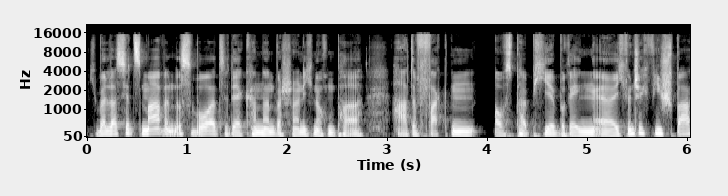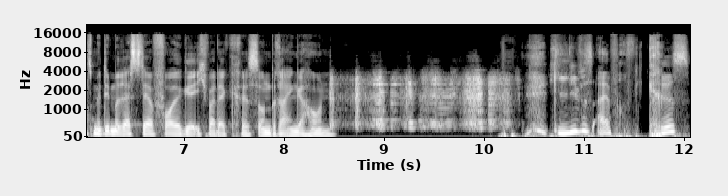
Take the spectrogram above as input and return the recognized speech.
Ich überlasse jetzt Marvin das Wort, der kann dann wahrscheinlich noch ein paar harte Fakten aufs Papier bringen. Äh, ich wünsche euch viel Spaß mit dem Rest der Folge. Ich war der Chris und reingehauen. Ich liebe es einfach, wie Chris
